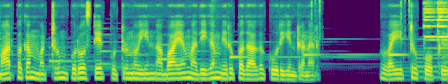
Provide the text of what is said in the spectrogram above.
மார்பகம் மற்றும் புரோஸ்டேட் புற்றுநோயின் அபாயம் அதிகம் இருப்பதாக கூறுகின்றனர். வயிற்றுப்போக்கு.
